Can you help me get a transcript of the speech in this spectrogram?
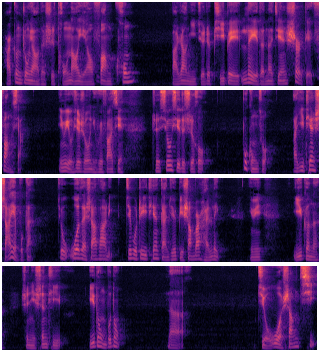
而更重要的是，头脑也要放空，把让你觉着疲惫、累的那件事儿给放下。因为有些时候你会发现，这休息的时候不工作啊，一天啥也不干，就窝在沙发里，结果这一天感觉比上班还累。因为一个呢，是你身体一动不动，那。久卧伤气，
